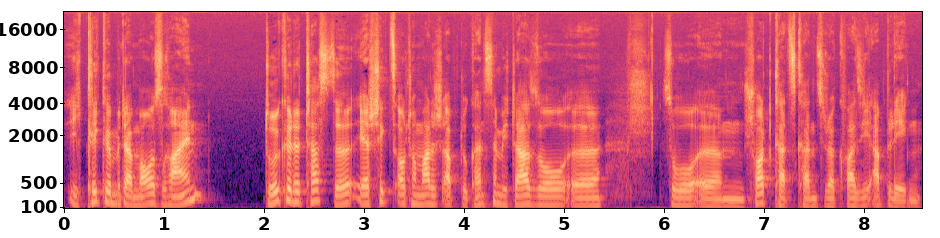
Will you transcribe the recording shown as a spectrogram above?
ich klicke mit der Maus rein, drücke eine Taste, er schickt es automatisch ab. Du kannst nämlich da so äh, so ähm, Shortcuts kannst du da quasi ablegen.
